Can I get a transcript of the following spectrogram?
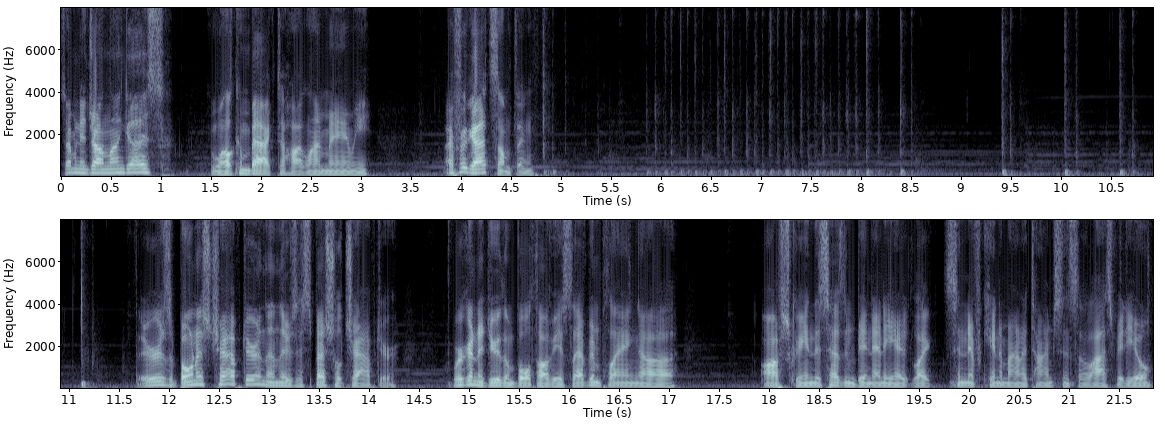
Summon Ninja Online, guys, and welcome back to Hotline Miami. I forgot something. There's a bonus chapter, and then there's a special chapter. We're going to do them both, obviously. I've been playing uh, off-screen. This hasn't been any, uh, like, significant amount of time since the last video.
